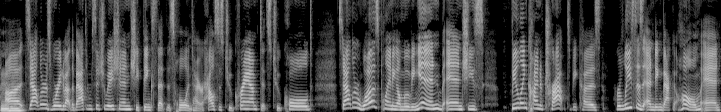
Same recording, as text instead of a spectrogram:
Mhm. Uh, Statler is worried about the bathroom situation. She thinks that this whole entire house is too cramped, it's too cold. Statler was planning on moving in, and she's feeling kind of trapped because her lease is ending back at home and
